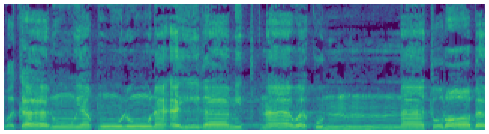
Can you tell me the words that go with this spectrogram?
وكانوا يقولون أئذا متنا وكنا ترابا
